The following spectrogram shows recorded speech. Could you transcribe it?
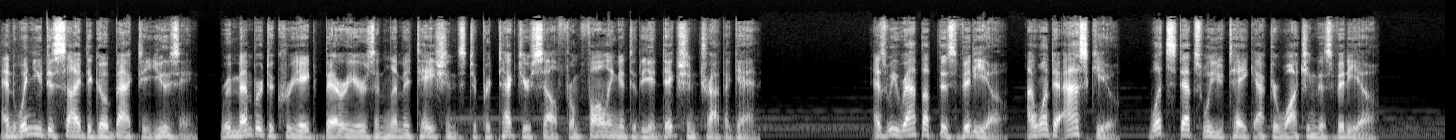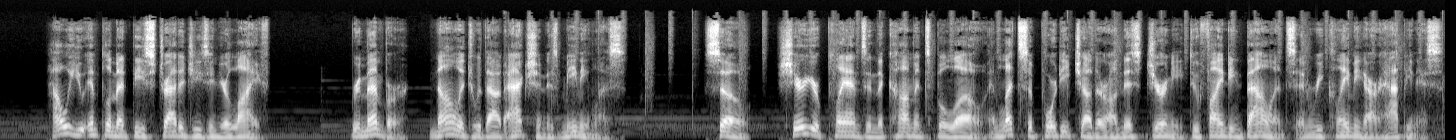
And when you decide to go back to using, remember to create barriers and limitations to protect yourself from falling into the addiction trap again. As we wrap up this video, I want to ask you, what steps will you take after watching this video? How will you implement these strategies in your life? Remember, knowledge without action is meaningless. So, share your plans in the comments below and let's support each other on this journey to finding balance and reclaiming our happiness.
